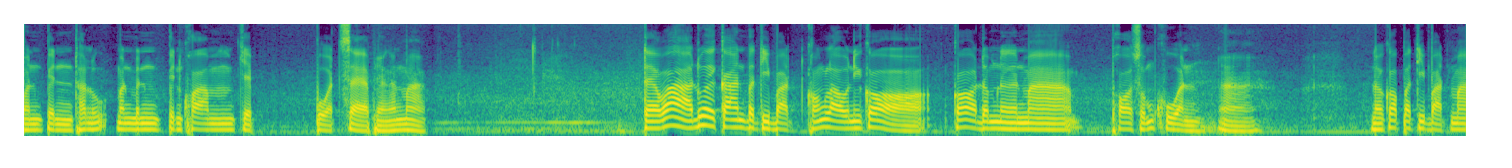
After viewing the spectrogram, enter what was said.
มันเป็นทะลุมันเป็นเป็นความเจ็บปวดแสบอย่างนั้นมาก แต่ว่าด้วยการปฏิบัติของเรานี่ก็ก็ดำเนินมาพอสมควรอ่าแล้วก็ปฏิบัติมา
